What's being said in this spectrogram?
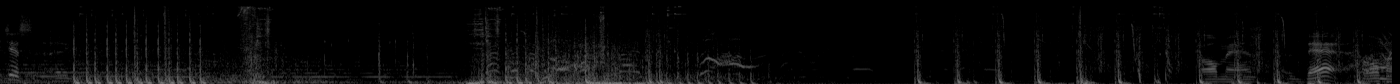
I just. Uh, oh man, that. Oh my,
